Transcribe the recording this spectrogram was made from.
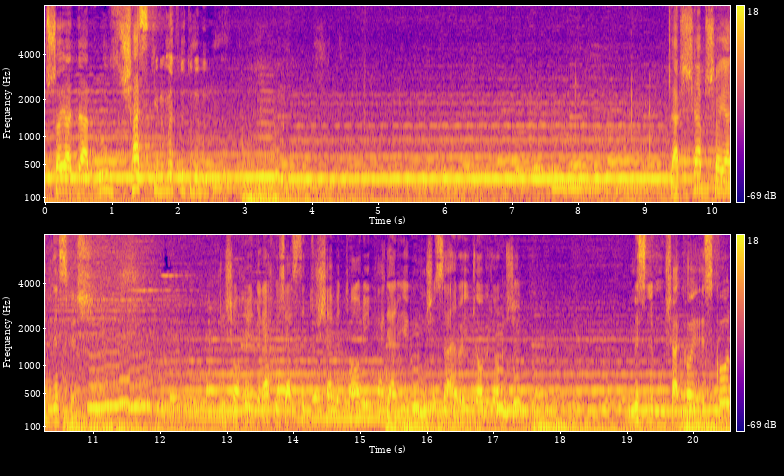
شاید در روز 60 کیلومتر می‌تونه بدونه در شب شاید نصفش. رو شاخه درخت نشسته تو شب تاریک اگر یک موش صحرایی جابجا بشه مثل موشک های اسکود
